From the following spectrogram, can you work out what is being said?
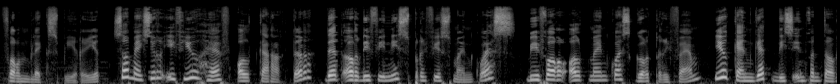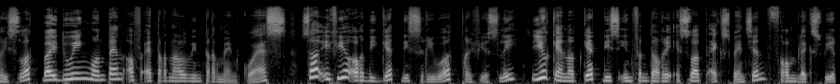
from Black Spirit. So make sure if you have old character that already finished previous main quest, before old main quest got revamp, you can get this inventory slot by doing Mountain of Eternal Winter main quest. So if you already get this reward previously, you cannot get this inventory slot expansion from Black Spirit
